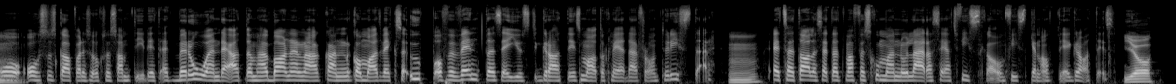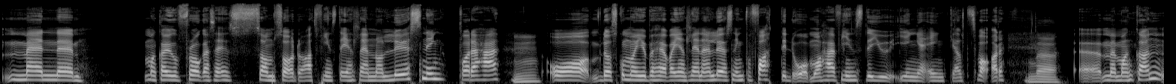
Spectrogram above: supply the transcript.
Och, och så skapades också samtidigt ett beroende att de här barnen kan komma att växa upp och förvänta sig just gratis mat och kläder från turister. Ett så här talesätt att varför skulle man nu lära sig att fiska om fisken alltid är gratis? Ja, Men eh, man kan ju fråga sig som så då att finns det egentligen någon lösning på det här? Och då skulle man ju behöva egentligen en lösning på fattigdom och här finns det ju inget enkelt svar. nej. Eh, Men man kan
